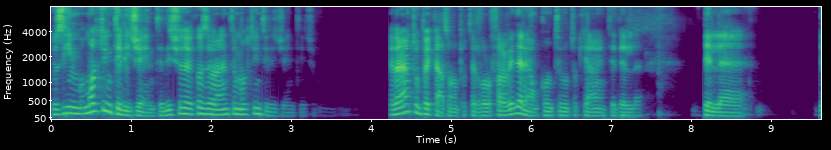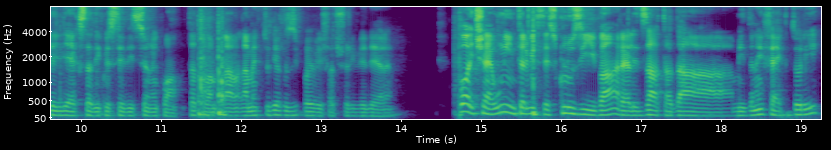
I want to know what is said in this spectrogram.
così molto intelligente, dice delle cose veramente molto intelligenti. Cioè, è veramente un peccato non potervelo far vedere, è un contenuto chiaramente del, del, degli extra di questa edizione qua. Intanto la, la, la metto via così poi vi faccio rivedere. Poi c'è un'intervista esclusiva realizzata da Midnight Factory,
